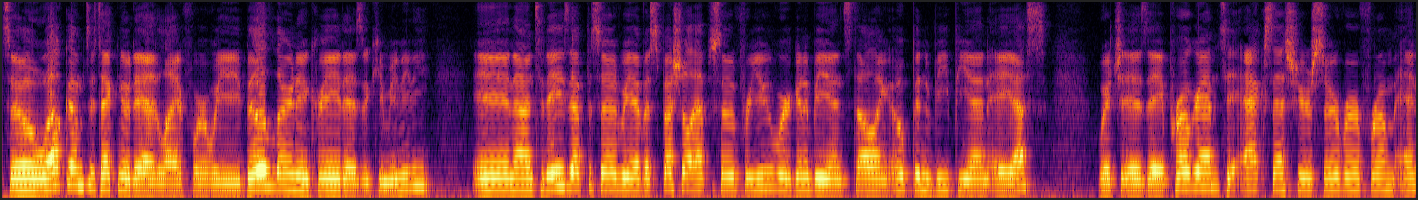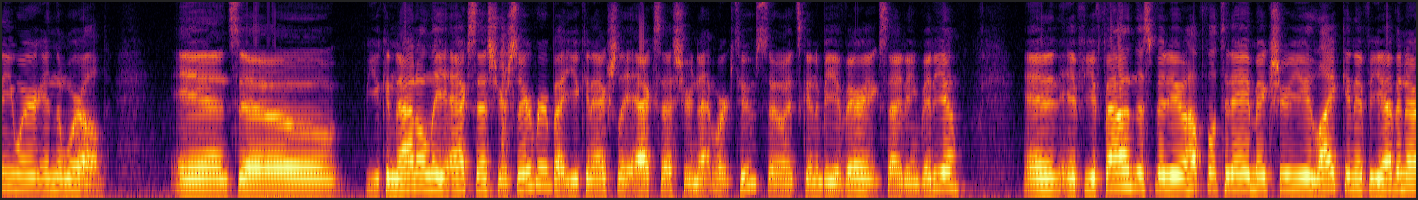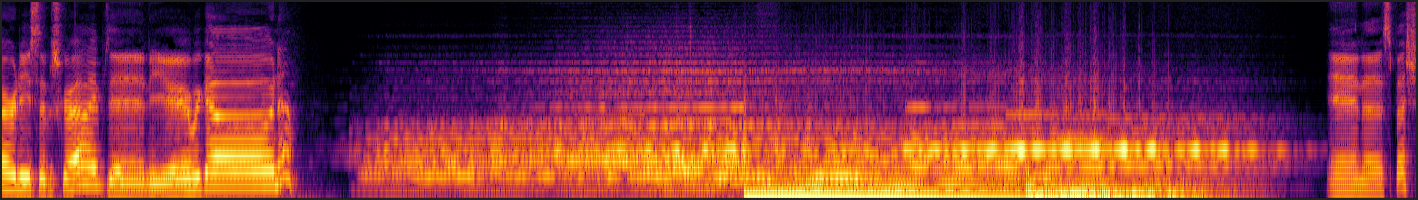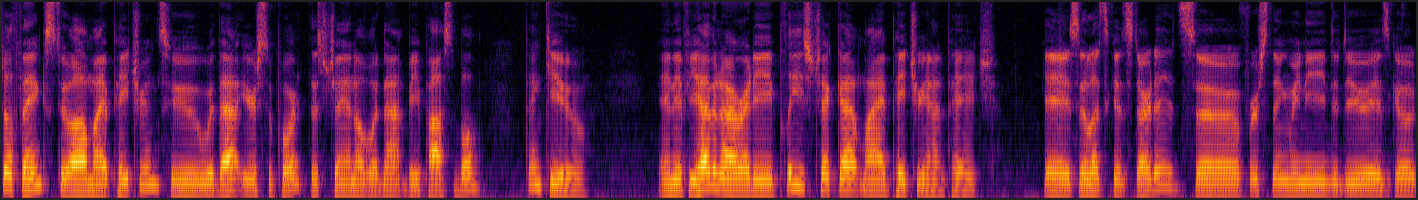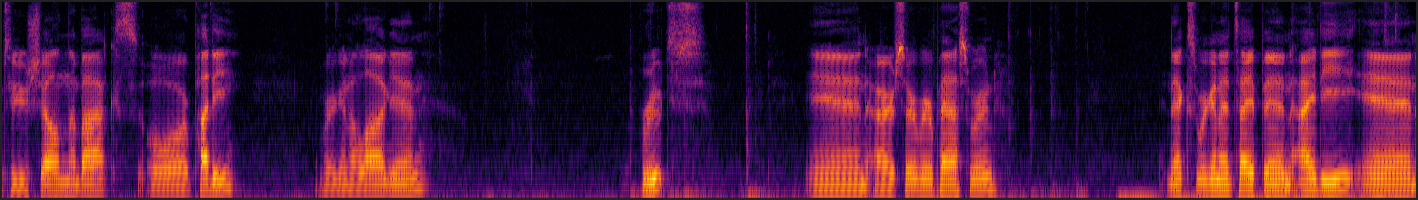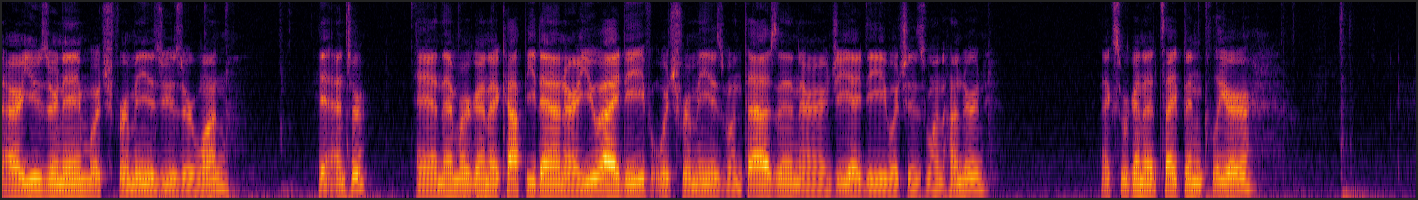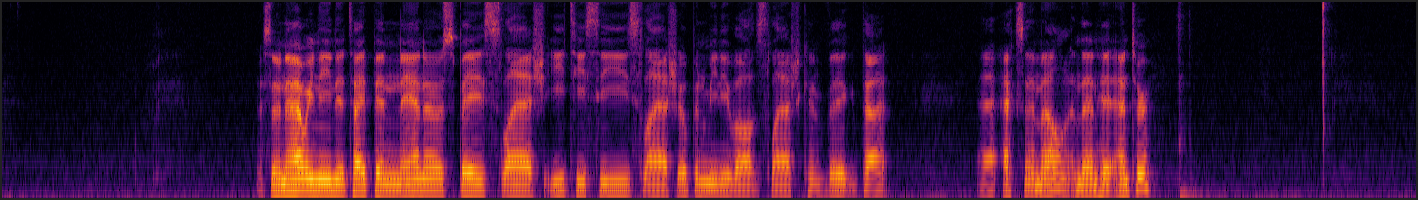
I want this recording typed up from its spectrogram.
So, welcome to TechnoDad Life, where we build, learn, and create as a community. And on today's episode, we have a special episode for you. We're going to be installing OpenVPN AS, which is a program to access your server from anywhere in the world. And so you can not only access your server, but you can actually access your network too. So it's going to be a very exciting video. And if you found this video helpful today, make sure you like, and if you haven't already subscribed, and here we go now. And a special thanks to all my patrons who, without your support, this channel would not be possible. Thank you. And if you haven't already, please check out my Patreon page. Okay, so let's get started. So first thing we need to do is go to Shell in the Box or PuTTY. We're going to log in, roots, and our server password. Next we're going to type in ID and our username, which for me is user1. Hit enter. And then we're going to copy down our UID, which for me is 1000, our GID, which is 100. Next we're going to type in clear. So now we need to type in nano space slash etc slash openmediavault slash config dot uh, xml and then hit enter.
